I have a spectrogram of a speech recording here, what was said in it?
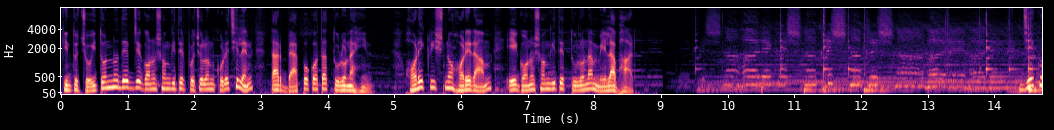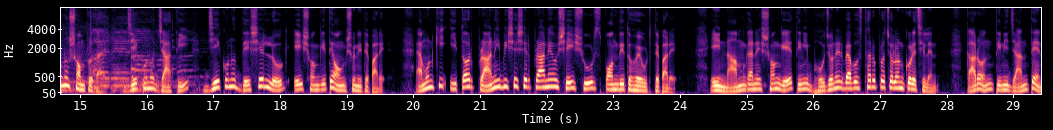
কিন্তু চৈতন্যদেব যে গণসঙ্গীতের প্রচলন করেছিলেন, তার ব্যাপকতা তুলনাহীন। হরে কৃষ্ণ, হরে রাম, এ গণসঙ্গীতের তুলনা মেলাভার। যে কোনো সম্প্রদায়, যে কোনো জাতি, যে কোনো দেশের লোক এই সঙ্গীতে অংশ নিতে পারে। এমনকি ইতর প্রাণী বিশেষের প্রাণেও সেই সুর স্পন্দিত হয়ে উঠতে পারে। এই নামগানের সঙ্গে তিনি ভোজনের ব্যবস্থারও প্রচলন করেছিলেন, কারণ তিনি জানতেন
